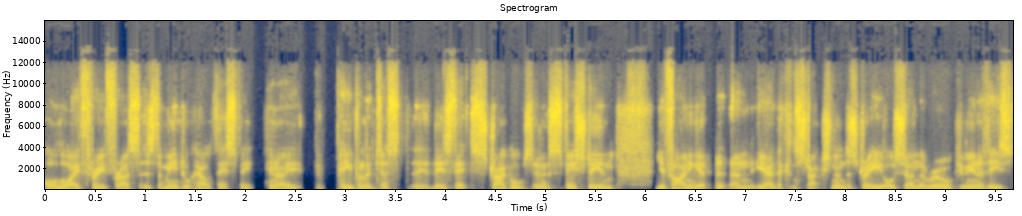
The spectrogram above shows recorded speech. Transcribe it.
all the way through for us, is the mental health aspect. You know, people are just there's that struggles, and especially in you're finding it in you know the construction industry, also in the rural communities.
